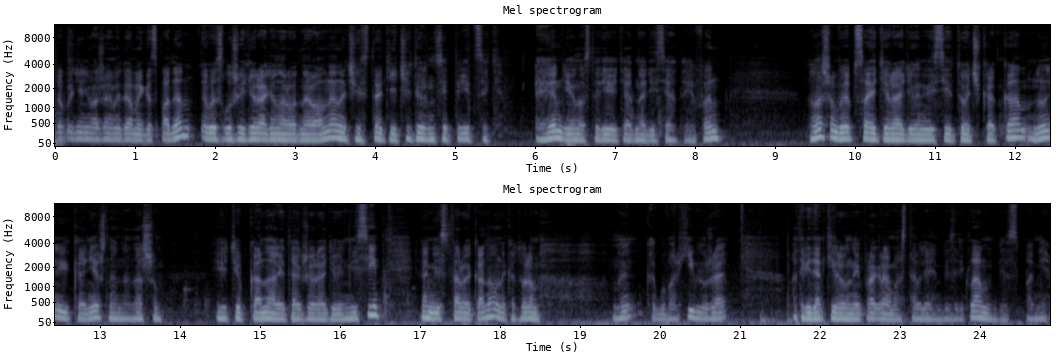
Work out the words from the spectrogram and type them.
Добрый день, уважаемые дамы и господа. Вы слушаете радио «Народная волна» на частоте 14.30 м 99.1 FM на нашем веб-сайте radioinvc.com, ну и, конечно, на нашем YouTube-канале также Радио NVC. Там есть второй канал, на котором мы как бы в архиве уже отредактированные программы оставляем без рекламы, без помех,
